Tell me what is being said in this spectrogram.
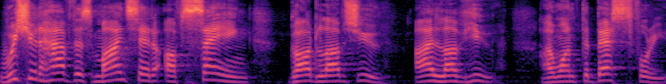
We should have this mindset of saying, God loves you. I love you. I want the best for you.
